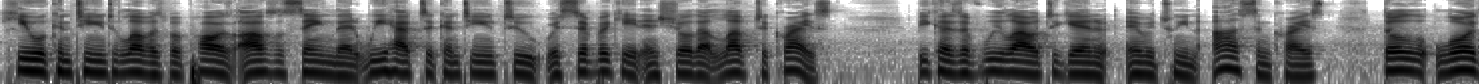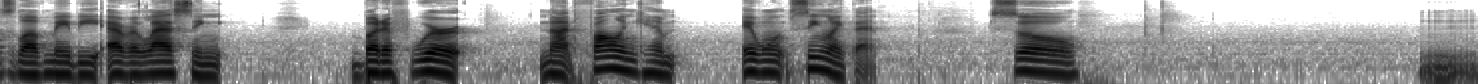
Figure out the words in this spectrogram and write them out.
he will continue to love us. But Paul is also saying that we have to continue to reciprocate and show that love to Christ. Because if we allow it to get in, in between us and Christ, the Lord's love may be everlasting but if we're not following him, it won't seem like that. So, hmm.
